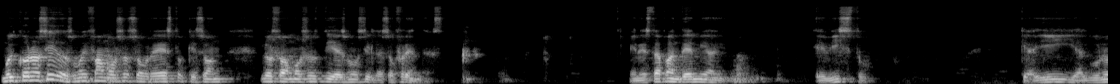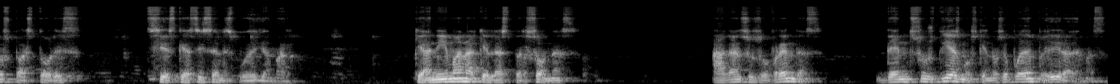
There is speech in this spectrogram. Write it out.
muy conocidos, muy famosos sobre esto, que son los famosos diezmos y las ofrendas. En esta pandemia he visto que hay algunos pastores, si es que así se les puede llamar, que animan a que las personas hagan sus ofrendas, den sus diezmos, que no se pueden pedir además.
